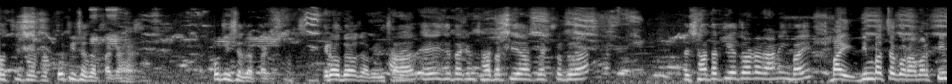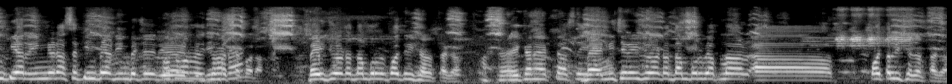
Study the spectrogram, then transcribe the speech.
পঁচিশ হাজার পঁচিশ হাজার টাকা হ্যাঁ। পঁচিশ হাজার টাকা। এটাও দেওয়া যাবে আর এই যে দেখেন সাদা টিয়া আছে একটা জোড়া। এই সাদা টিয়া জোড়াটা রানিং ভাই? ভাই ডিম বাচ্চা করা। আমার তিন পেয়ার রিং রেট আছে তিন পেয়ার ডিম বাচ্চা ডিম করা। ভাই এই জোড়াটার দাম পড়বে পঁয়ত্রিশ হাজার টাকা। আচ্ছা এখানে একটা আছে ভাই নিচের এই জোড়াটার দাম পড়বে আপনার আহ, পঁয়তাল্লিশ হাজার টাকা।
